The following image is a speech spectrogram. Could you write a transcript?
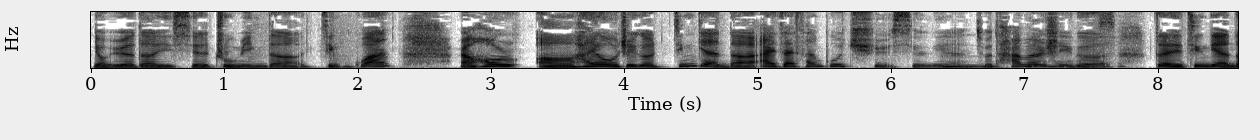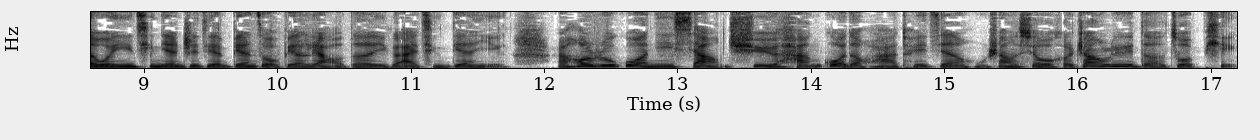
纽约的一些著名的景观。然后，嗯，还有这个经典的《爱在三部曲》系列，就他们是一个对经典的文艺青年之间边走边聊的一个爱情电影。然后，如果你想去韩国的话，推荐红上秀和张律的作品，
